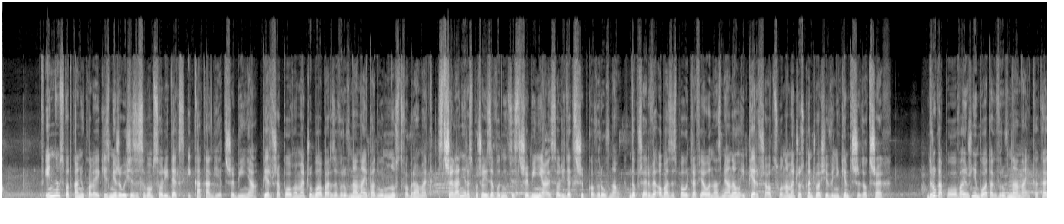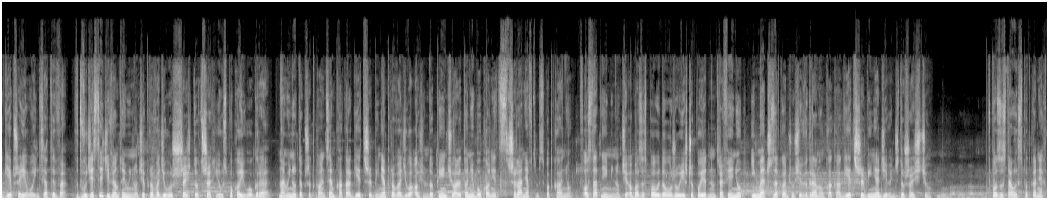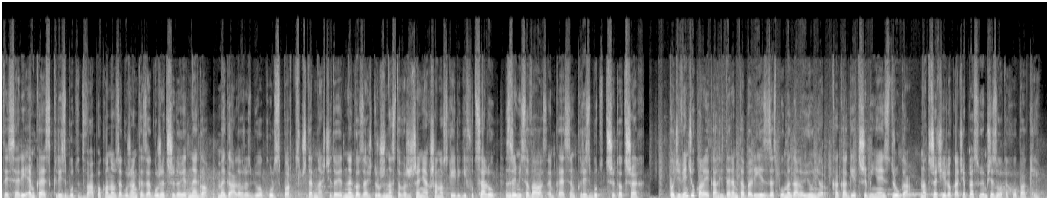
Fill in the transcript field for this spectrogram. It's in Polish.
W innym spotkaniu kolejki zmierzyły się ze sobą Solidex i KKG Trzebinia. Pierwsza połowa meczu była bardzo wyrównana i padło mnóstwo bramek. Strzelanie rozpoczęli zawodnicy z Trzebini, ale Solidex szybko wyrównał. Do przerwy oba zespoły trafiały na zmianę i pierwsza odsłona meczu skończyła się wynikiem 3 do 3. Druga połowa już nie była tak wyrównana i KKG przejęło inicjatywę. W 29 minucie prowadziło już 6 do 3 i uspokoiło grę. Na minutę przed końcem KKG Trzebinia prowadziła 8 do 5, ale to nie był koniec strzelania w tym spotkaniu. W ostatniej minucie oba zespoły dołożyły jeszcze po jednym trafieniu i mecz zakończył się wygraną KKG Trzebinia 9 do 6. Pozostałych spotkaniach tej serii MKS Krisbut 2 pokonał Zagórzankę Zagórze 3 do 1. Megalo rozbiło Kul Sport 14 do 1, zaś drużyna Stowarzyszenia Chrzanowskiej Ligi Futsalu zremisowała z MKS-em Krisbut 3 do 3. Po dziewięciu kolejkach liderem tabeli jest zespół Megalo Junior. KKG Trzebinia jest druga. Na trzeciej lokacie plasują się Złote Chłopaki.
